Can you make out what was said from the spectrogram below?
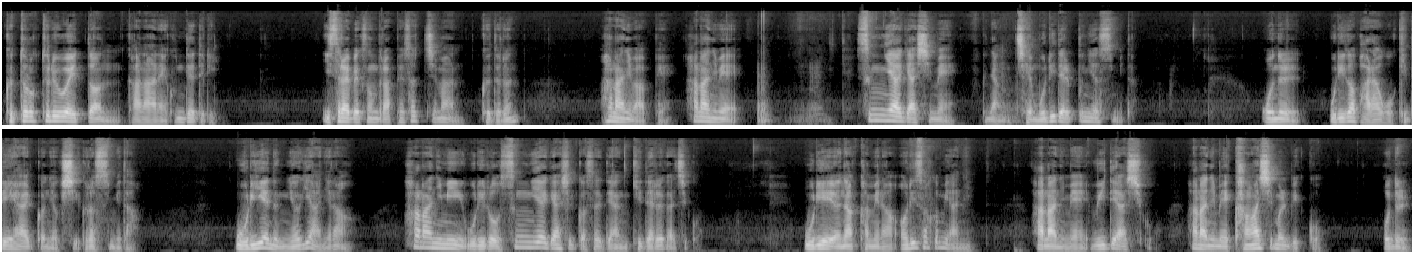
그토록 두려워했던 가나안의 군대들이 이스라엘 백성들 앞에 섰지만 그들은 하나님 앞에 하나님의 승리하게 하심에 그냥 재물이 될 뿐이었습니다. 오늘 우리가 바라고 기대해야 할 건 역시 그렇습니다. 우리의 능력이 아니라 하나님이 우리로 승리하게 하실 것에 대한 기대를 가지고 우리의 연약함이나 어리석음이 아닌 하나님의 위대하시고 하나님의 강하심을 믿고 오늘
